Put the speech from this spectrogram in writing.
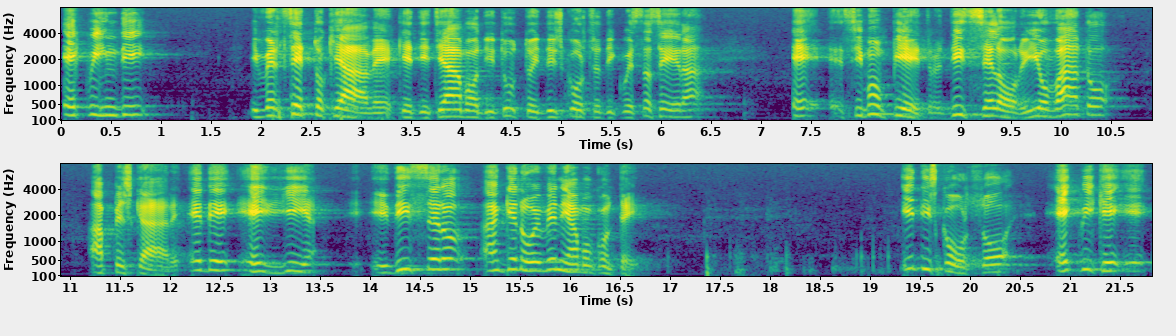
e quindi il versetto chiave che diciamo di tutto il discorso di questa sera è Simon Pietro. Disse loro io vado a pescare. Ed egli e dissero anche noi veniamo con te. Il discorso è qui che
